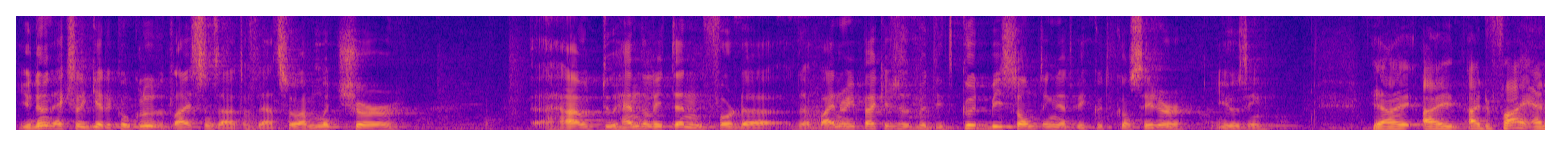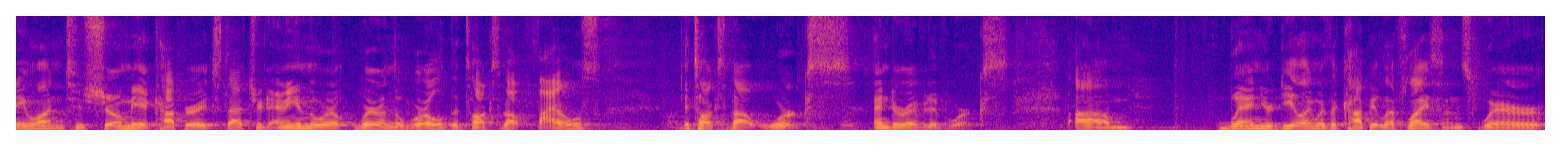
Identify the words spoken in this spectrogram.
you don't actually get a concluded license out of that. So I'm not sure how to handle it then for the, the binary packages, but it could be something that we could consider using. Yeah, I, I, I defy anyone to show me a copyright statute anywhere in the world that talks about files. It talks about works and derivative works. Um, when you're dealing with a copyleft license where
